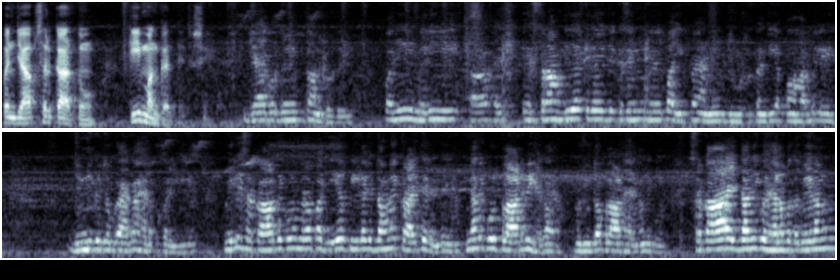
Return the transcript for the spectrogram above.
ਪੰਜਾਬ ਸਰਕਾਰ ਤੋਂ ਕੀ ਮੰਗ ਕਰਦੇ ਤੁਸੀਂ? ਜੈ ਗੁਰਦੇਵ ਧੰਨ ਗੁਰਦੇਵ। ਭਾਜੀ ਮੇਰੀ ਅਹ, ਇ- ਇਸ ਤਰ੍ਹਾਂ ਹੁੰਦੀ ਹੈ ਕਿ ਜੇ ਕਿਸੇ ਨੂੰ ਮੇਰੇ ਭਾਈ ਭੈਣ ਨੂੰ ਜ਼ਰੂਰਤ ਪੈਂਦੀ ਹੈ, ਆਪਾਂ ਹਰ ਵੇਲੇ ਜਿੰਨੀ ਕੁ ਜੋਗਾ ਹੈਗਾ ਹੈਲਪ ਕਰੀਦੀ ਆ ਮੇਰੀ ਸਰਕਾਰ ਦੇ ਕੋਲੋਂ ਮੇਰਾ ਭਾਜੀ ਇਹ ਅਪੀਲ ਹੈ ਜਿੱਦਾਂ ਹੁਣ ਇਹ ਕਿਰਾਏ ਤੇ ਰਹਿੰਦੇ ਆ। ਇਹਨਾਂ ਦੇ ਕੋਲ ਪਲਾਟ ਵੀ ਹੈਗਾ ਆ ਮੌਜੂਦਾ ਪਲਾਟ ਹੈ ਇਹਨਾਂ ਦੇ ਕੋਲ। ਸਰਕਾਰ ਇਦਾਂ ਦੀ ਕੋਈ ਹੈਲਪ ਦੇਵੇ ਇਹਨਾਂ ਨੂੰ,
